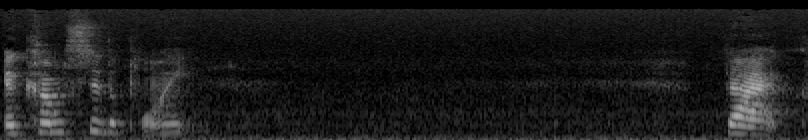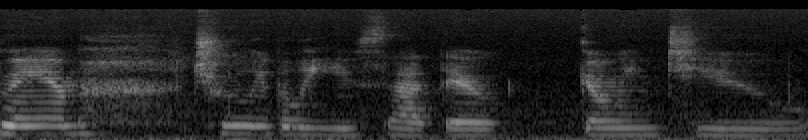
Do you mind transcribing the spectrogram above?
it comes to the point that Graham truly believes that they're going to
